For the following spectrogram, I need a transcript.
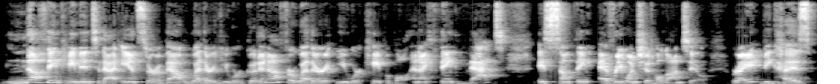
nothing came into that answer about whether you were good enough or whether you were capable, and I think that is something everyone should hold on to, right? Because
